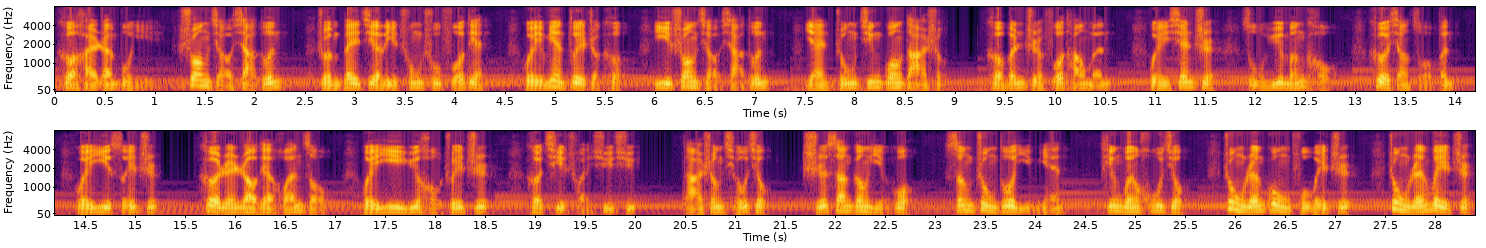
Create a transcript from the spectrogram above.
客骇然不已，双脚下蹲。准备借力冲出佛殿，鬼面对着客，一双脚下蹲，眼中金光大盛。客奔至佛堂门，鬼先至，阻于门口。客向左奔，鬼亦随之。客人绕殿还走，鬼亦于后追之。客气喘吁吁，大声求救。十三更已过，僧众多已眠，听闻呼救，众人共赴为之。众人未至，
